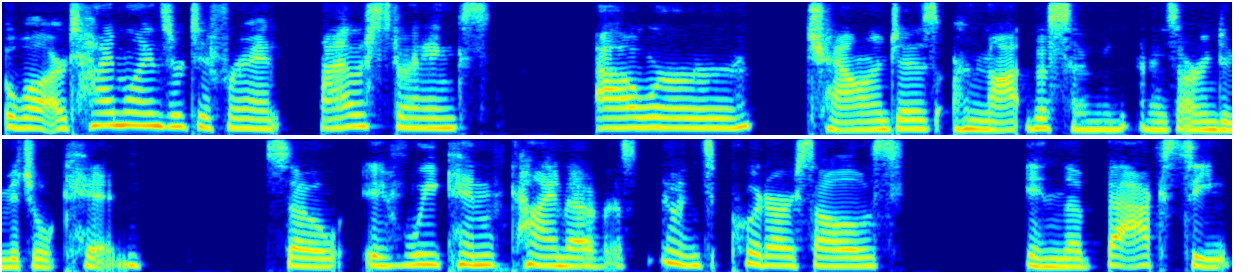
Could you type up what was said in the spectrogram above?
while our timelines are different, our strengths, our challenges are not the same as our individual kid. So if we can kind of put ourselves in the back seat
